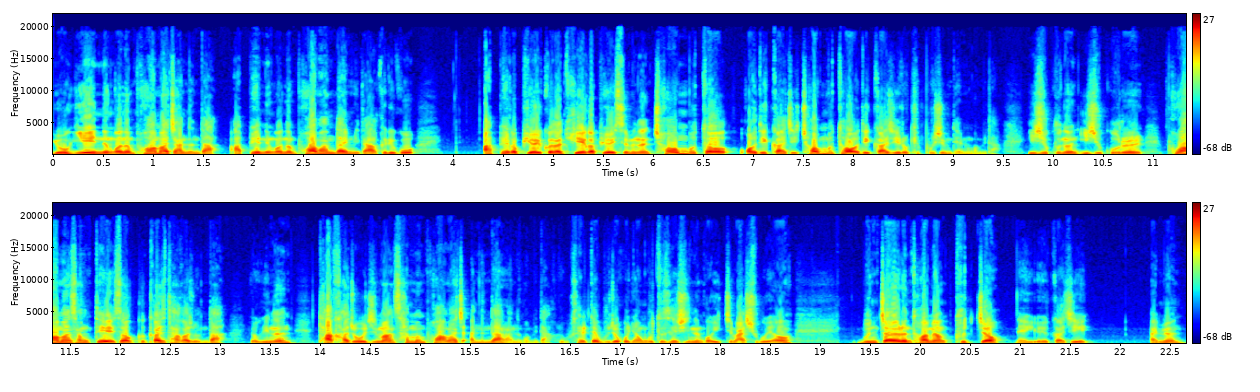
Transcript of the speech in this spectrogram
여기에 있는 거는 포함하지 않는다. 앞에 있는 거는 포함한다입니다. 그리고 앞에가 비어 있거나 뒤에가 비어 있으면은 처음부터 어디까지, 처음부터 어디까지 이렇게 보시면 되는 겁니다. 29는 29를 포함한 상태에서 끝까지 다 가져온다. 여기는 다 가져오지만 3은 포함하지 않는다라는 겁니다. 그리고 셀 때 무조건 0부터 세시는 거 잊지 마시고요. 문자열은 더하면 붙죠. 네, 여기까지 알면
